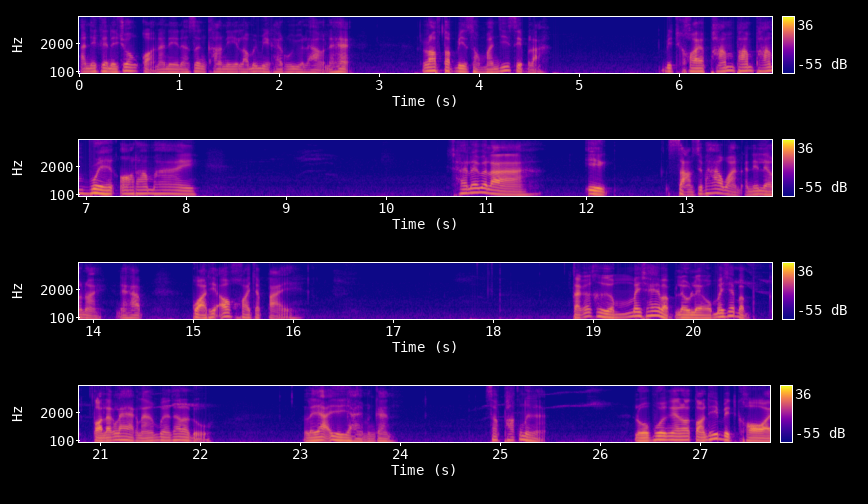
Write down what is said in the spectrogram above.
อันนี้คือในช่วงก่อนหนั้นนี้นะซึ่งครั้งนี้เราไม่มีใครรู้อยู่แล้วนะฮะ รอบต่อปี 2020 ล่ะบิตคอยพัมพัมพัมเบรกออทามไฮใช้ระยะเวลาอีก 35 วันอันนี้เร็วหน่อยนะครับ กว่าที่เอาคอยจะไป แต่ก็คือไม่ใช่แบบเร็วๆ ไม่ใช่แบบตอนแรกๆนะเพื่อนถ้าเราดูระยะใหญ่ๆเหมือนกัน สักพักหนึ่งอะหรือว่าพูดง่ายๆว่าตอนที่บิตคอย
